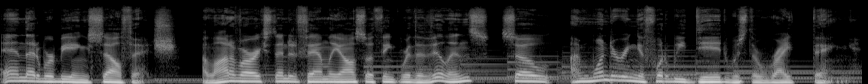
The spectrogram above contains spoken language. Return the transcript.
and that we're being selfish. A lot of our extended family also think we're the villains, so I'm wondering if what we did was the right thing.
